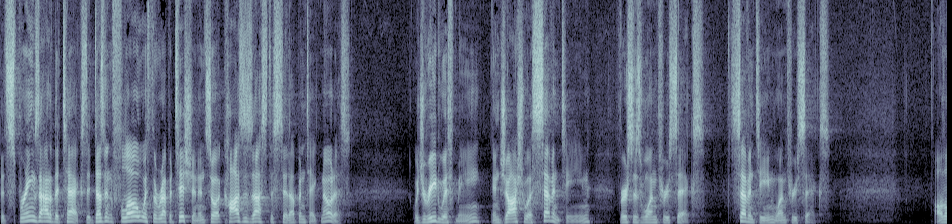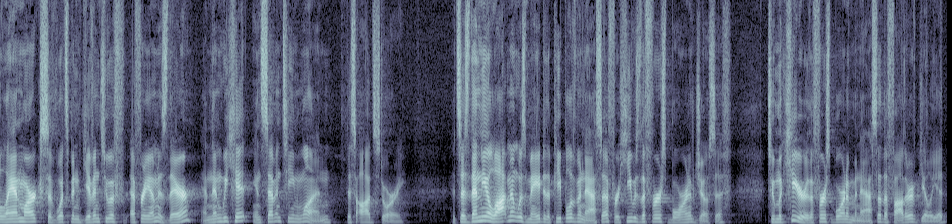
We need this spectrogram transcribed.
that springs out of the text. It doesn't flow with the repetition, and so it causes us to sit up and take notice. Would you read with me in Joshua 17, verses 1 through 6? 17, 1 through 6. All the landmarks of what's been given to Ephraim is there, and then we hit in 17:1 this odd story. It says, Then the allotment was made to the people of Manasseh, for he was the firstborn of Joseph. To Machir, the firstborn of Manasseh, the father of Gilead,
